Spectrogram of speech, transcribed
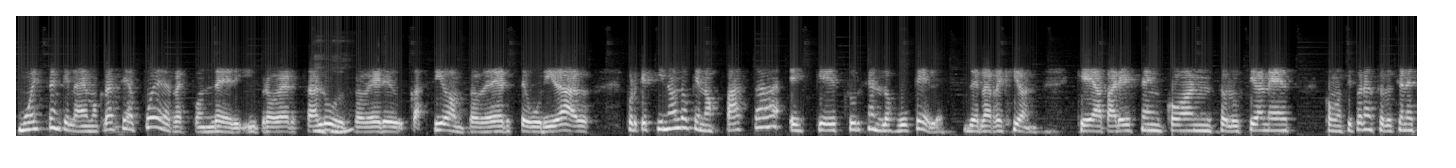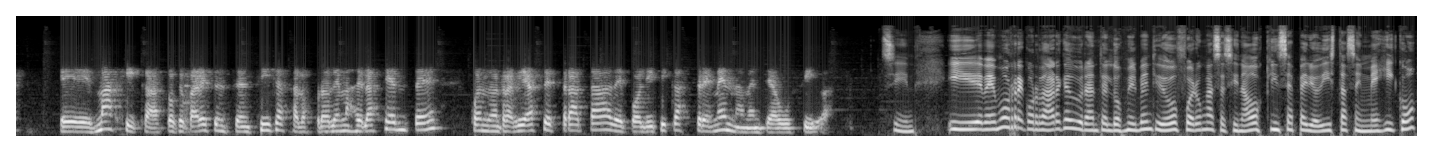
muestren que la democracia puede responder y proveer salud, proveer educación, proveer seguridad, porque si no lo que nos pasa es que surgen los buqueles de la región, que aparecen con soluciones como si fueran soluciones eh, mágicas o que parecen sencillas a los problemas de la gente, cuando en realidad se trata de políticas tremendamente abusivas. Sí, y debemos recordar que durante el 2022 fueron asesinados 15 periodistas en México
